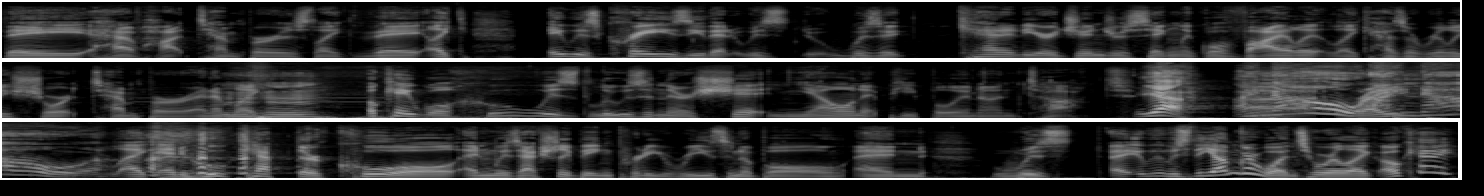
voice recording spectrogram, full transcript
They have hot tempers. Like they like it was crazy that it was was it Kennedy or Ginger saying like, well, Violet like has a really short temper. And I'm like, mm-hmm. okay, well, who was losing their shit and yelling at people in Untucked? Yeah, I uh, know. right? I know. like and who kept their cool and was actually being pretty reasonable and was uh, it was the younger ones who were like okay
